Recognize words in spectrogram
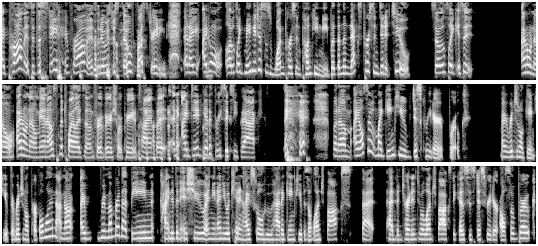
I promise it's a state. I promise, and it was just so frustrating. And I, I don't. I was like, maybe it just is one person punking me, but then the next person did it too. So I was like, is it? I don't know. I don't know, man. I was in the twilight zone for a very short period of time, but and I did get a 360 back. but um, I also my GameCube disc reader broke. My original GameCube, the original purple one. I'm not. I remember that being kind of an issue. I mean, I knew a kid in high school who had a GameCube as a lunchbox that had been turned into a lunchbox because his disc reader also broke.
